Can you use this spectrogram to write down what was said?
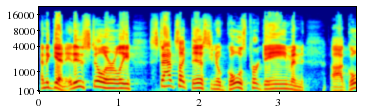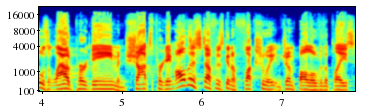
And again, it is still early. Stats like this, you know, goals per game and uh, goals allowed per game and shots per game. All this stuff is going to fluctuate and jump all over the place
